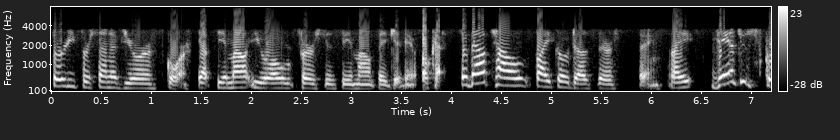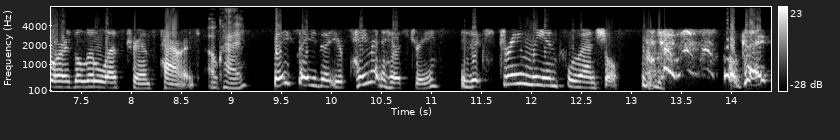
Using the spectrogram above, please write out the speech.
thirty percent of your score. Yep, the amount you owe versus the amount they give you. Okay, so that's how FICO does their thing, right? Vantage score is a little less transparent. okay. They say that your payment history is extremely influential. okay,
